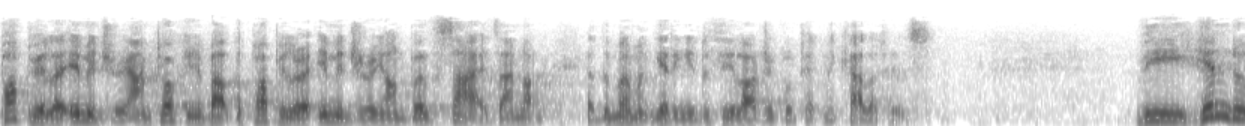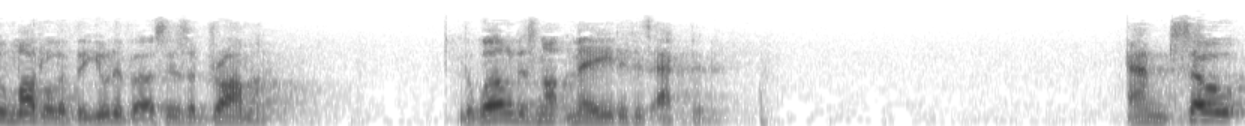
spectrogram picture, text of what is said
popular imagery, I'm talking about the popular imagery on both sides. I'm not at the moment getting into theological technicalities. The Hindu model of the universe is a drama. The world is not made, it is acted. And so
